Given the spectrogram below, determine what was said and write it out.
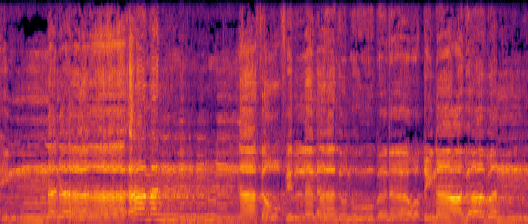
إننا آمنا فاغفر لنا ذنوبنا وقنا عذاب النار.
